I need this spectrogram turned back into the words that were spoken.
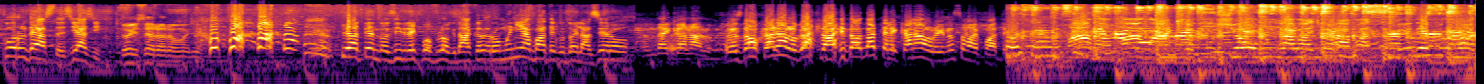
scorul de astăzi, ia zi. 2-0 România. Fii atent, o zi direct pe vlog. Dacă România bate cu 2 la 0, îmi dai canalul. Îți dau canalul, gata, îi dau datele canalului, nu se mai poate. Mamă, mamă, a început show mâncava gura voastră, cât de frumos.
